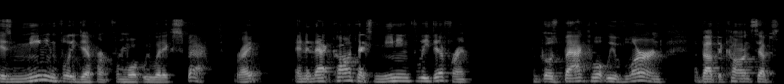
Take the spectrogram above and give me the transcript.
is meaningfully different from what we would expect, right? And in that context, meaningfully different it goes back to what we've learned about the concepts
